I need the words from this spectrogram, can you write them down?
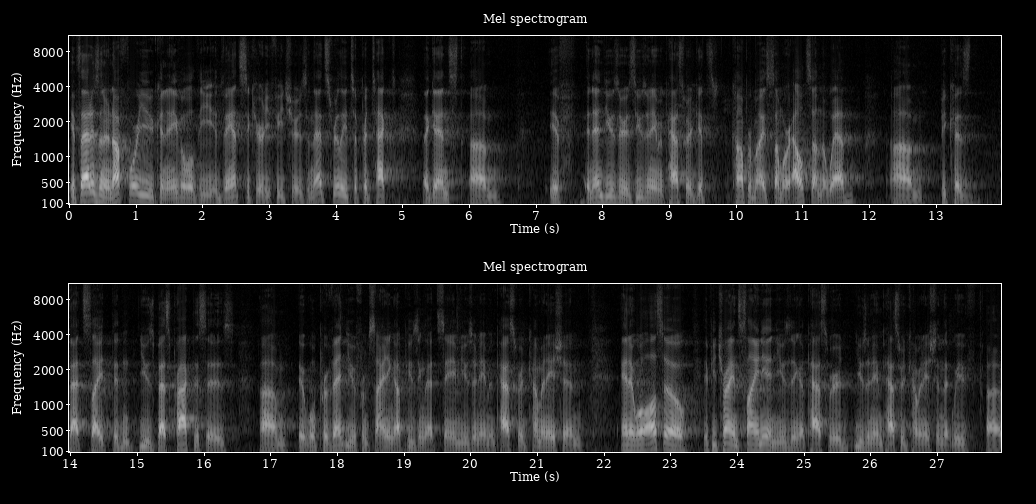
If that isn't enough for you, you can enable the advanced security features, and that's really to protect against um, if an end user's username and password gets compromised somewhere else on the web um, because that site didn't use best practices, um, it will prevent you from signing up using that same username and password combination. And it will also, if you try and sign in using a password, username password combination that we've uh,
